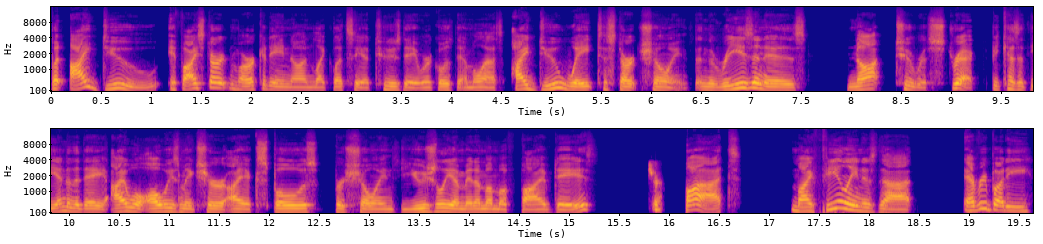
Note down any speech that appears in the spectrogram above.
But I do, if I start marketing on, like, let's say a Tuesday where it goes to MLS, I do wait to start showings. And the reason is not to restrict, because at the end of the day, I will always make sure I expose for showings, usually a minimum of five days. Sure. But my feeling is that everybody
